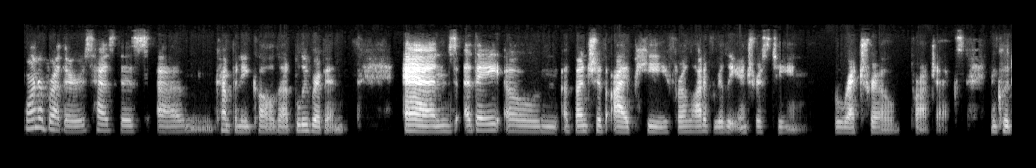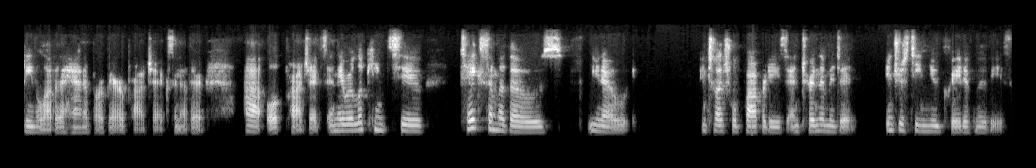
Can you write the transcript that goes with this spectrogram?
Warner Brothers has this um, company called uh, Blue Ribbon, and they own a bunch of IP for a lot of really interesting retro projects, including a lot of the Hanna Barbera projects and other uh, old projects. And they were looking to take some of those, you know, intellectual properties and turn them into interesting new creative movies.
